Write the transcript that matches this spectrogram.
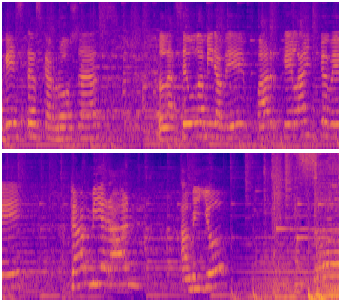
Aquestes carrosses, la seu de Miraver, perquè l'any que ve canviaran a millor. So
